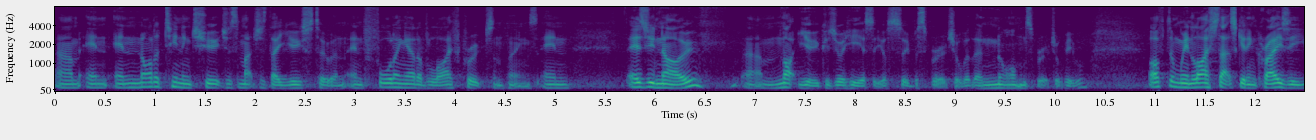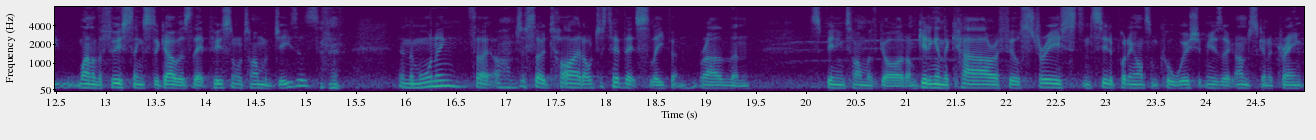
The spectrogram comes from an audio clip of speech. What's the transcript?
Um, and, and not attending church as much as they used to, and, and falling out of life groups and things. And as you know, um, not you because you're here, so you're super spiritual, but they're non spiritual people. Often, when life starts getting crazy, one of the first things to go is that personal time with Jesus in the morning. So, oh, I'm just so tired, I'll just have that sleep in rather than spending time with God. I'm getting in the car, I feel stressed. Instead of putting on some cool worship music, I'm just going to crank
